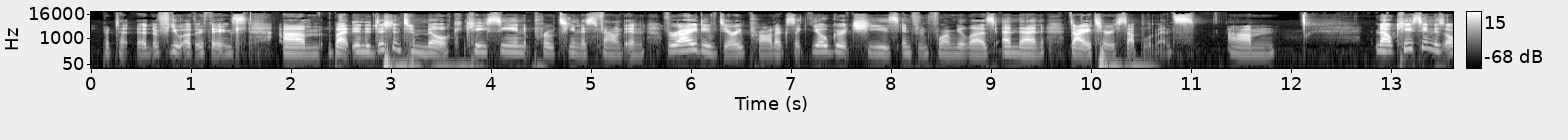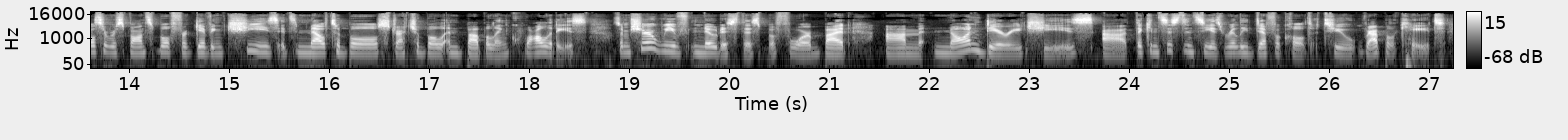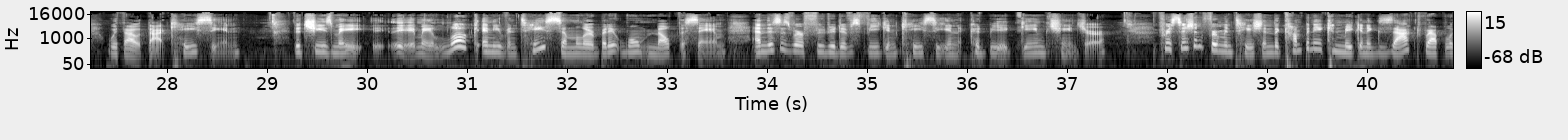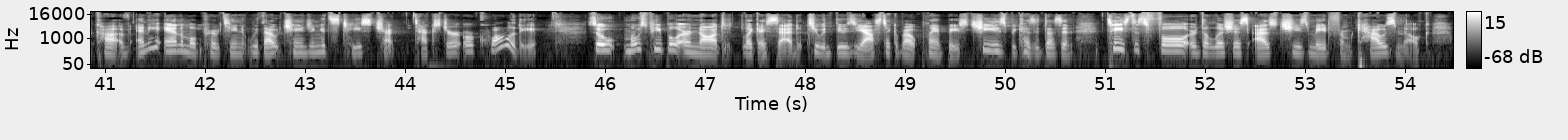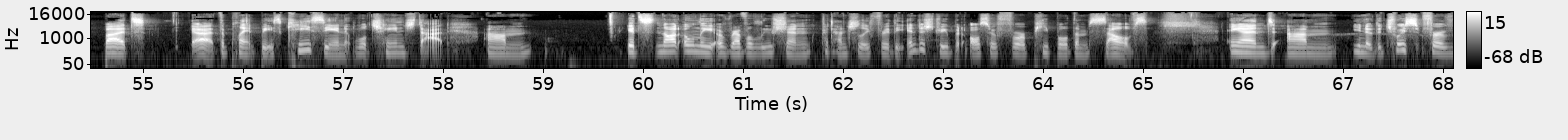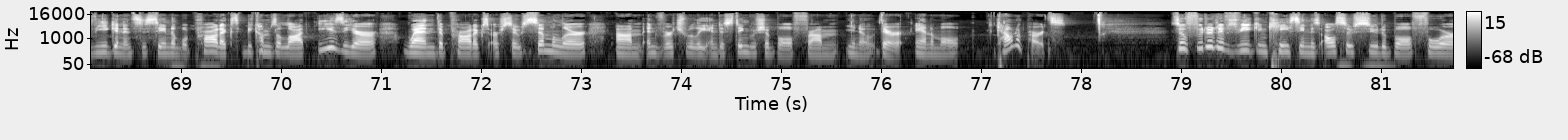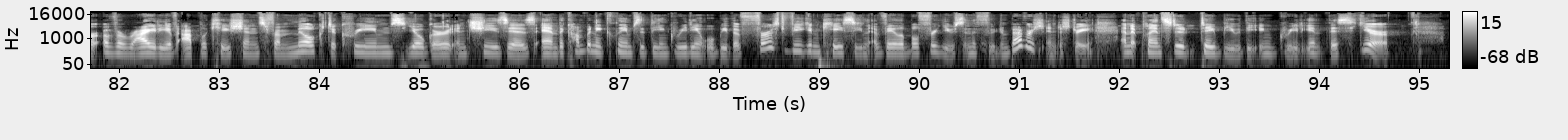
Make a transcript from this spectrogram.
and a few other things. Um, but in addition to milk, casein protein is found in a variety of dairy products like yogurt, cheese, infant formulas, and then dietary supplements. Um, now, casein is also responsible for giving cheese its meltable, stretchable, and bubbling qualities. So I'm sure we've noticed this before, but um, non dairy cheese, uh, the consistency is really difficult to replicate without that casein. The cheese may it may look and even taste similar, but it won't melt the same. And this is where Fooditive's vegan casein could be a game changer. Precision fermentation, the company can make an exact replica of any animal protein without changing its taste, check, texture, or quality. So, most people are not, like I said, too enthusiastic about plant based cheese because it doesn't taste as full or delicious as cheese made from cow's milk. But uh, the plant based casein will change that. Um, it's not only a revolution potentially for the industry, but also for people themselves. And, um, you know, the choice for vegan and sustainable products becomes a lot easier when the products are so similar um, and virtually indistinguishable from, you know, their animal counterparts. So, Fooditive's vegan casein is also suitable for a variety of applications from milk to creams, yogurt, and cheeses, and the company claims that the ingredient will be the first vegan casein available for use in the food and beverage industry, and it plans to debut the ingredient this year.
